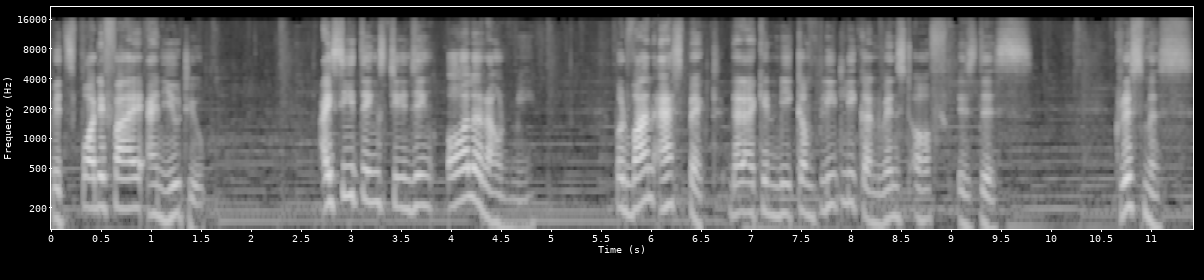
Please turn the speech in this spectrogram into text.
with Spotify and YouTube. I see things changing all around me. But one aspect that I can be completely convinced of is this Christmas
